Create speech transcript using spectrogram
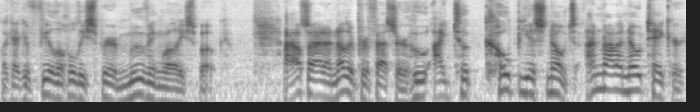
like I could feel the Holy Spirit moving while he spoke. I also had another professor who I took copious notes. I'm not a note taker.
